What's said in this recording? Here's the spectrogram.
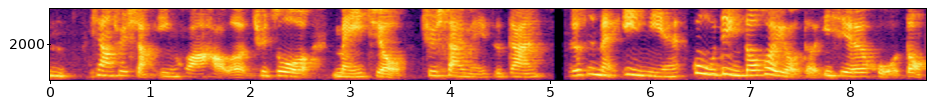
嗯，像去赏樱花好了，去做美酒，去晒梅子干。就是每一年固定都会有的一些活动，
